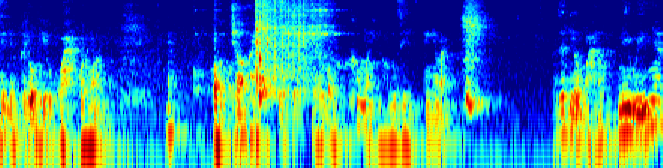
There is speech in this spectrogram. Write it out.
thấy được cái độ hiệu quả của nó. Còn chợ hay công chuyện đều được không ảnh hưởng gì anh em ạ. Rất hiệu quả luôn lưu ý nhé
